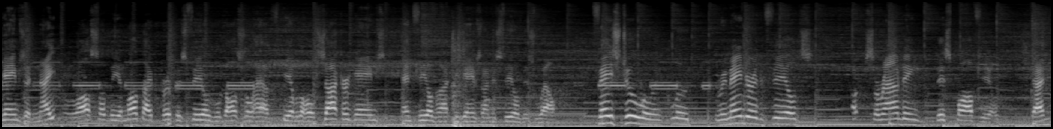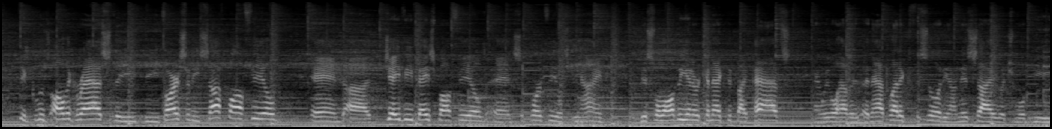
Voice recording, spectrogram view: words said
games at night. It will also be a multi-purpose field. We'll also have be able to hold soccer games and field hockey games on this field as well. Phase two will include the remainder of the fields surrounding this ball field. That includes all the grass, the, the varsity softball field, and uh, JV baseball field, and support fields behind. This will all be interconnected by paths and we will have a, an athletic facility on this side which will be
